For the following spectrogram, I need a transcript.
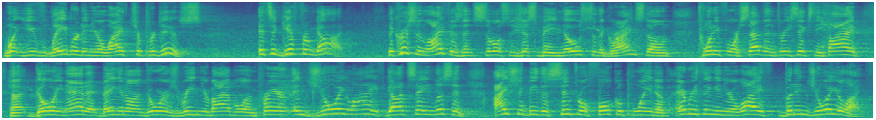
what you've labored in your life to produce. It's a gift from God. The Christian life isn't supposed to just be nose to the grindstone 24 7, 365, uh, going at it, banging on doors, reading your Bible and prayer. Enjoy life. God's saying, listen, I should be the central focal point of everything in your life, but enjoy your life.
